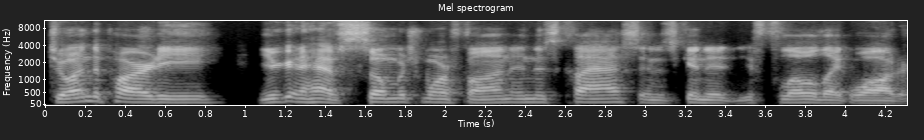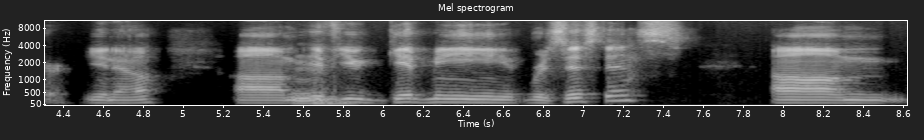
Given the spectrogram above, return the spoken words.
join the party you're going to have so much more fun in this class and it's going to flow like water you know um, mm. If you give me resistance, um,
